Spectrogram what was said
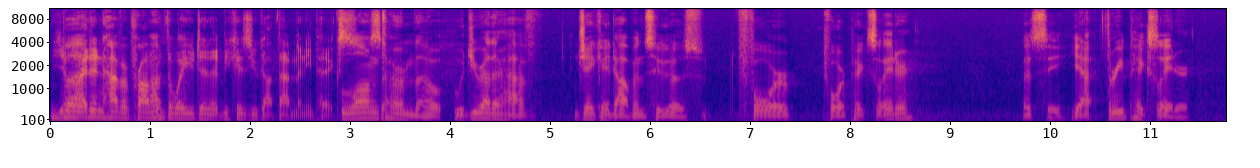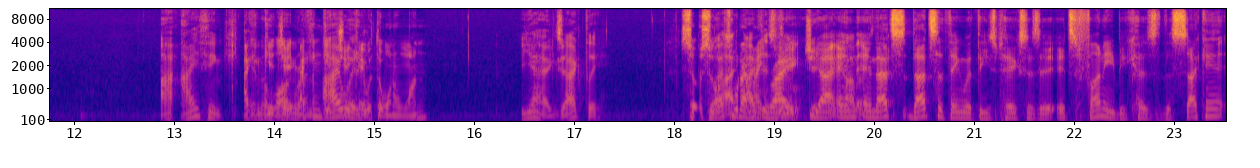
Yeah, but I didn't have a problem I'm- with the way you did it because you got that many picks. Long So- term though, would you rather have J.K. Dobbins who goes four four picks later? Let's see. Yeah, three picks later. I I think I can get J- run, I can get I JK would, with the 101. Yeah, exactly. So so So that's I- what I, I might just do. right J.K. yeah and, Dobbins and there. that's that's the thing with these picks is it, it's funny because the second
